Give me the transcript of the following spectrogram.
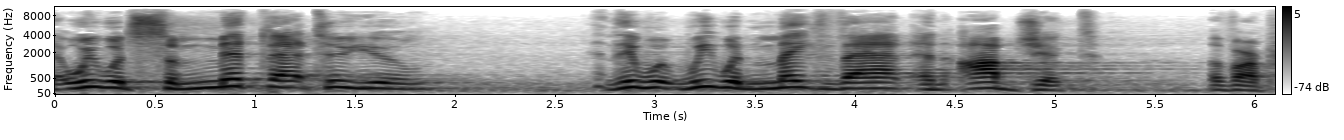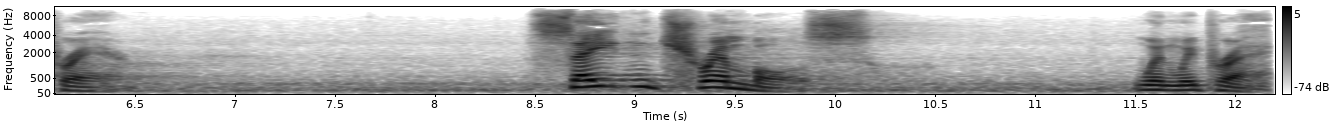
that we would submit that to you, would, we would make that an object of our prayer. Satan trembles when we pray.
